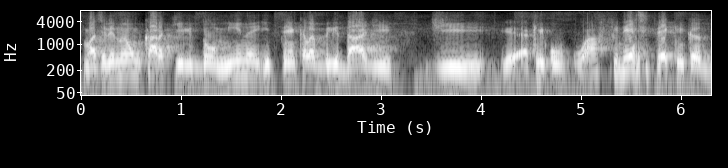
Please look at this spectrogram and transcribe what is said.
mas ele não é um cara que ele domina e tem aquela habilidade de aquele, a finesse técnica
